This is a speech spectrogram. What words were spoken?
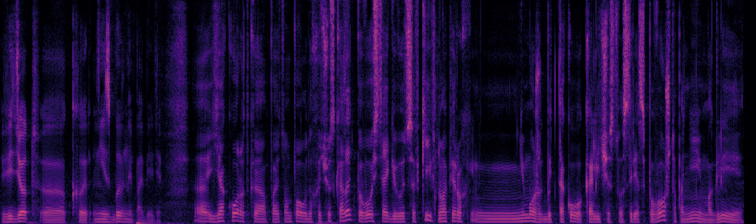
ведет э, к неизбывной победе. Э, я коротко по этому поводу хочу сказать. ПВО стягиваются в Киев. Ну, во-первых, не может быть такого количества средств ПВО, чтобы они могли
